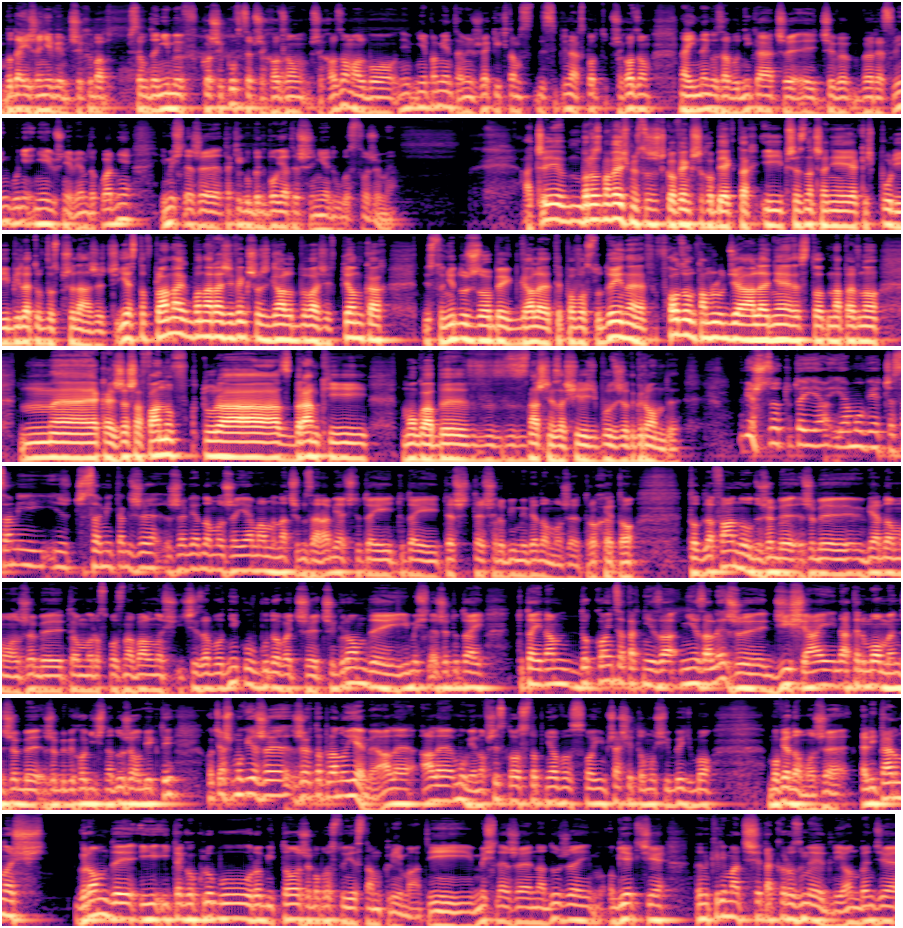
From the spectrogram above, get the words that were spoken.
bodajże nie wiem, czy chyba pseudonimy w koszykówce przechodzą, przechodzą albo nie, nie, pamiętam już w jakich tam dyscyplinach sportu przechodzą na innego zawodnika, czy, czy w, w wrestlingu, nie, nie, już nie wiem dokładnie i myślę, że takiego bad boya też niedługo stworzymy. A czy, bo rozmawialiśmy już troszeczkę o większych obiektach i przeznaczenie jakiejś puli biletów do sprzedaży. Czy jest to w planach? Bo na razie większość gal odbywa się w pionkach. Jest to nieduży obiekt, gale typowo studyjne. Wchodzą tam ludzie, ale nie jest to na pewno mm, e, jakaś rzesza fanów, która z bramki mogłaby znacznie zasilić budżet Gromdy. Wiesz co, tutaj ja, ja mówię czasami, czasami tak, że, że wiadomo, że ja mam na czym zarabiać. Tutaj, tutaj też, też robimy wiadomo, że trochę to, to dla fanów, żeby, żeby wiadomo, żeby tą rozpoznawalność czy zawodników budować, czy, czy gromdy i myślę, że tutaj, tutaj nam do końca tak nie, za, nie zależy dzisiaj na ten moment, żeby, żeby wychodzić na duże obiekty, chociaż mówię, że, że to planujemy, ale, ale mówię, no wszystko stopniowo w swoim czasie to musi być, bo, bo wiadomo, że elitarność Gromdy i, i, tego klubu robi to, że po prostu jest tam klimat. I myślę, że na dużym obiekcie ten klimat się tak rozmydli. On będzie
